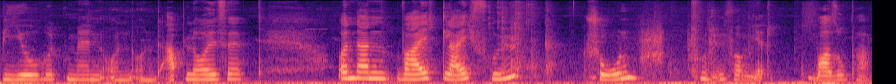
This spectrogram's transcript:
Biorhythmen und, und Abläufe. Und dann war ich gleich früh schon gut informiert. War super.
